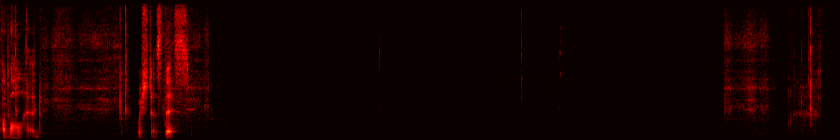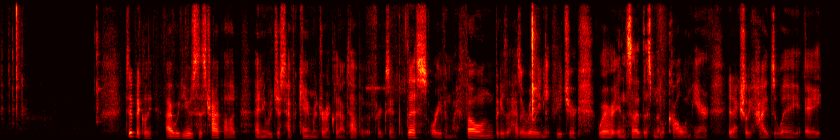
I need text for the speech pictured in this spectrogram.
a ball head, which does this. Typically, I would use this tripod and it would just have a camera directly on top of it. For example, this or even my phone because it has a really neat feature where inside this middle column here, it actually hides away a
